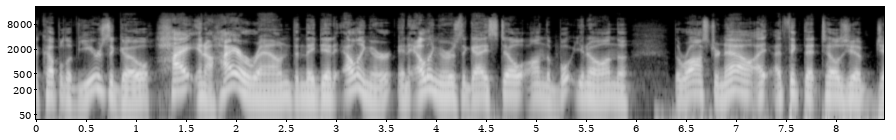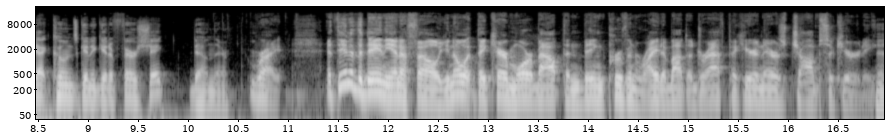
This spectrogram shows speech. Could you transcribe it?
a couple of years ago, high in a higher round than they did Ehlinger, and Ehlinger is the guy still on the you know on the the roster now, I, I think that tells you Jack Coan's going to get a fair shake down there. Right. At the end of the day in the NFL, you know what they care more about than being proven right about a draft pick here and there is job security. Yeah,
